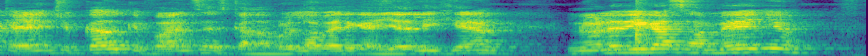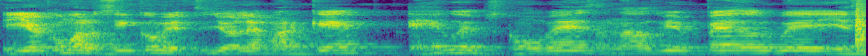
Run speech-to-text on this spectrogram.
Que habían chocado, que Fabián se descalabró en la verga. Y ya le dijeron, no le digas a Meño. Y yo como a los cinco minutos yo le marqué, eh, güey, pues ¿cómo ves? Andamos bien pedos, güey. Y este,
